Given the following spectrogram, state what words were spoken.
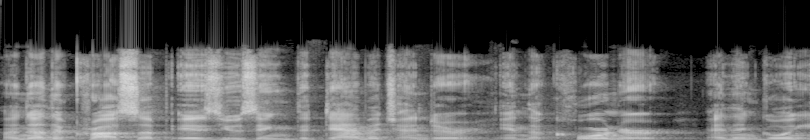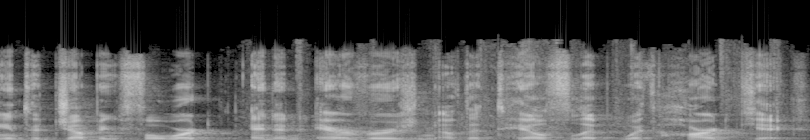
Another cross-up is using the damage ender in the corner and then going into jumping forward and an air version of the tail flip with hard kick.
